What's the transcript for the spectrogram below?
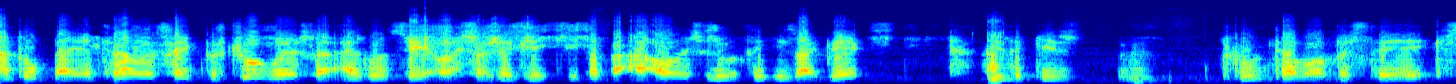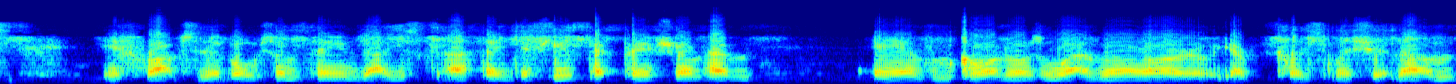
I don't buy into that. With Joe Lewis, I to say, oh, he's such a great keeper, but I honestly don't think he's that great. I think he's prone to a lot of mistakes. he flaps at the ball sometimes. I just I think if you put pressure on him um, from corners or whatever, or you're constantly shooting at him,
